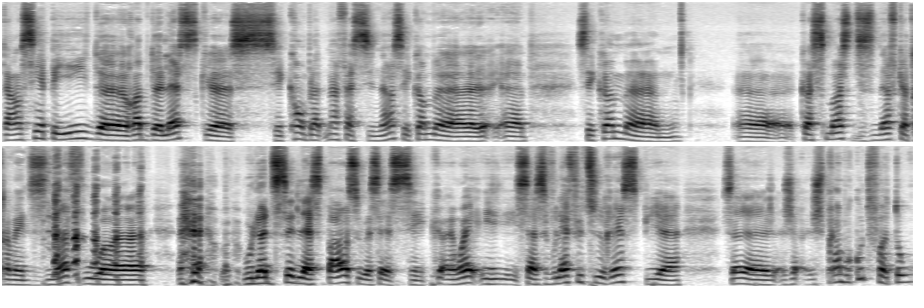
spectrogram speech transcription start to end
d'anciens pays d'Europe de l'Est que c'est complètement fascinant. C'est comme, c'est comme Cosmos 1999 ou, ou l'Odyssée de l'espace. Ouais, ça se voulait futuriste. Puis euh, je, prends beaucoup de photos,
